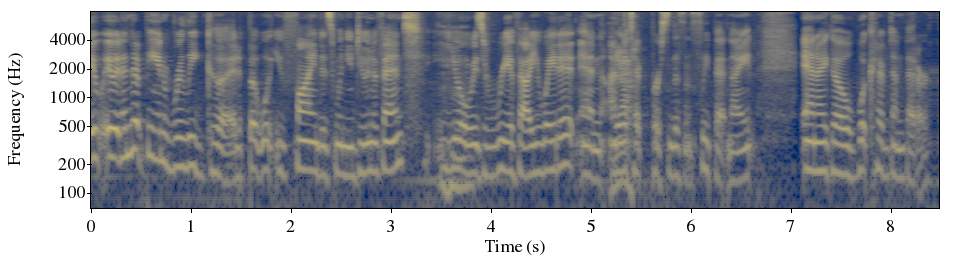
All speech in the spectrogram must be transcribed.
it, it ended up being really good. But what you find is when you do an event, mm-hmm. you always reevaluate it. And I'm yeah. the type of person that doesn't sleep at night. And I go, what could I have done better?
